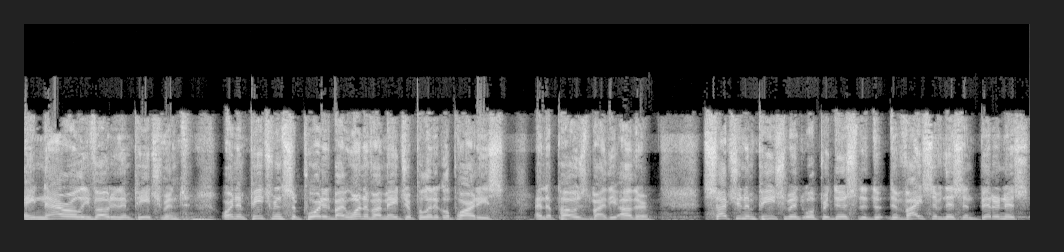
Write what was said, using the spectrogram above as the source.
A narrowly voted impeachment or an impeachment supported by one of our major political parties and opposed by the other. Such an impeachment will produce the d- divisiveness and bitterness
